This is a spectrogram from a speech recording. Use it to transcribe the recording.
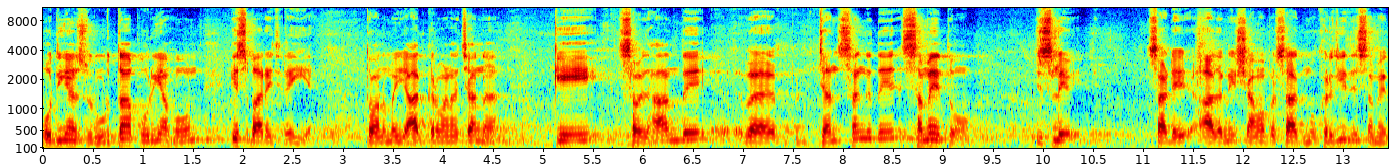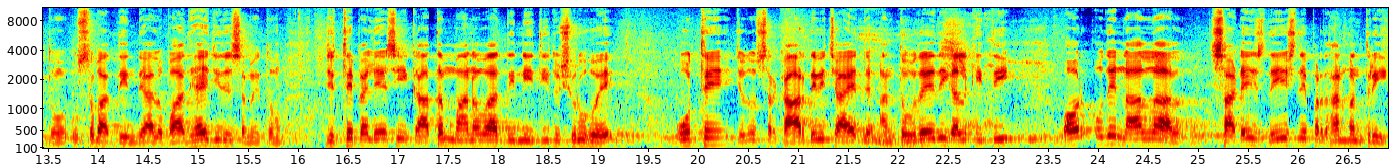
ਉਹਦੀਆਂ ਜ਼ਰੂਰਤਾਂ ਪੂਰੀਆਂ ਹੋਣ, ਇਸ ਬਾਰੇ 'ਚ ਰਹੀ ਹੈ। ਤੁਹਾਨੂੰ ਮੈਂ ਯਾਦ ਕਰਵਾਉਣਾ ਚਾਹਨਾ ਕਿ ਸੰਵਿਧਾਨ ਦੇ ਜਨਸੰਘ ਦੇ ਸਮੇਂ ਤੋਂ, ਜਿਸ ਲਈ ਸਾਡੇ ਆਦਰਨੀ ਸ਼ਿਆਮਾ ਪ੍ਰਸਾਦ ਮੁਖਰਜੀ ਦੇ ਸਮੇਂ ਤੋਂ, ਉਸ ਤੋਂ ਬਾਅਦ ਦੀਨ ਦਿਆਲ ਉਪਾਧਿਆਏ ਜੀ ਦੇ ਸਮੇਂ ਤੋਂ, ਜਿੱਥੇ ਪਹਿਲੇ ਅਸੀਂ ਇਕਾਤਮ ਮਾਨਵਵਾਦ ਦੀ ਨੀਤੀ ਤੋਂ ਸ਼ੁਰੂ ਹੋਏ ਉੱਥੇ ਜਦੋਂ ਸਰਕਾਰ ਦੇ ਵਿੱਚ ਆਏ ਤੇ ਅੰਤੋਦੈ ਦੀ ਗੱਲ ਕੀਤੀ ਔਰ ਉਹਦੇ ਨਾਲ ਨਾਲ ਸਾਡੇ ਇਸ ਦੇਸ਼ ਦੇ ਪ੍ਰਧਾਨ ਮੰਤਰੀ,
